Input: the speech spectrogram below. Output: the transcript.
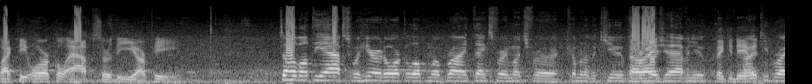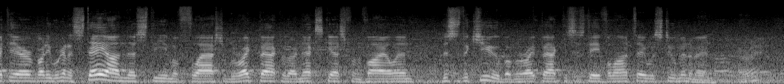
like the Oracle apps or the ERP. It's all about the apps. We're here at Oracle OpenWorld. Brian, thanks very much for coming on theCUBE. All right. Pleasure having you. Thank you, David. Uh, keep it right there, everybody. We're going to stay on this theme of Flash. We'll be right back with our next guest from Violin. This is theCUBE. I'll be right back. This is Dave Vellante with Stu Miniman. All right.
